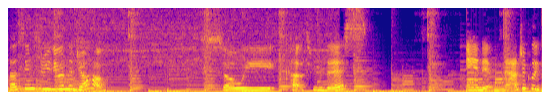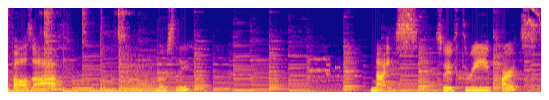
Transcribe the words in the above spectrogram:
that seems to be doing the job. So we cut through this and it magically falls off, mostly. Nice. So we have three parts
